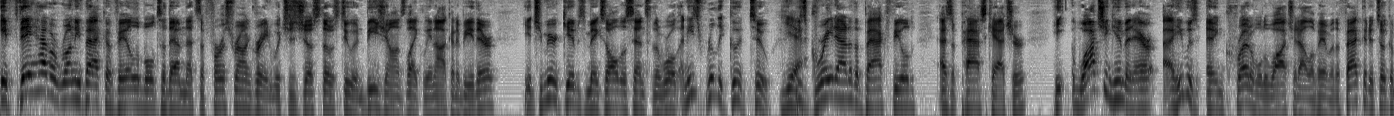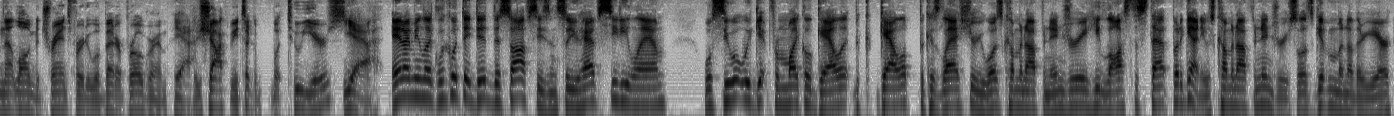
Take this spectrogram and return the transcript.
if they have a running back available to them that's a first round grade, which is just those two, and Bijan's likely not going to be there, yeah, Jahmyr Gibbs makes all the sense in the world, and he's really good too. Yeah. He's great out of the backfield as a pass catcher. He watching him at uh, he was incredible to watch at Alabama. The fact that it took him that long to transfer to a better program, Yeah. it shocked me. It took what two years? Yeah, and I mean, like, look what they did this offseason. So you have CeeDee Lamb. We'll see what we get from Michael Gallup, Gallup because last year he was coming off an injury. He lost a step, but again, he was coming off an injury. So let's give him another year.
